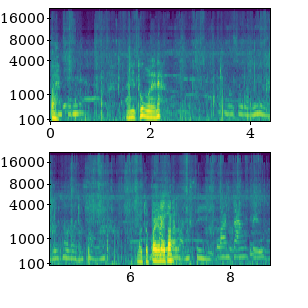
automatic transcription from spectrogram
ไปไป อันนี้ทุ่งอะไรนะโบสวรรค์หนึ่งโบสวรรค์สองเราจะไปอะไรตอนสวรรค์สี่บานจังเป็นเหรอ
